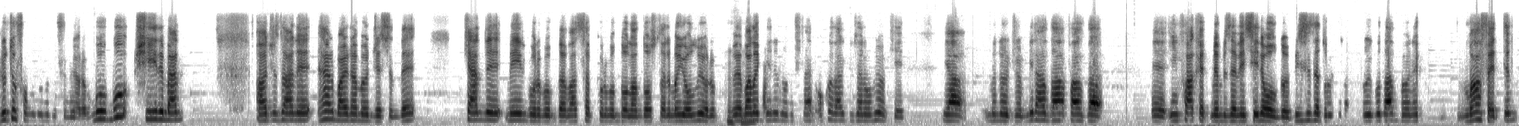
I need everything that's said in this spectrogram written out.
lütuf olduğunu düşünüyorum. Bu, bu şiiri ben acizane her bayram öncesinde kendi mail grubumda, WhatsApp grubumda olan dostlarıma yolluyorum. Ve bana geri dönüşler o kadar güzel oluyor ki ya Münir'cüğüm biraz daha fazla e, infak etmemize vesile oldu. Bizi de duygu- duygudan böyle mahvettin.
